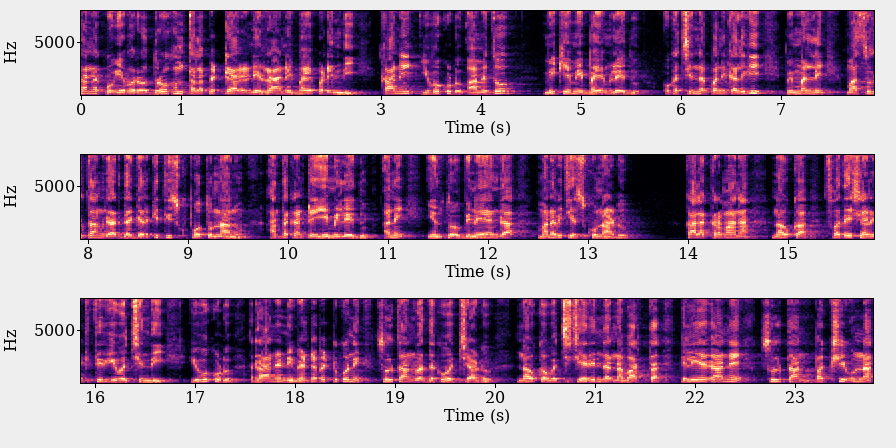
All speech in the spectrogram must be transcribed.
తనకు ఎవరో ద్రోహం తలపెట్టారని రాణి భయపడింది. కానీ యువకుడు ఆమెతో మీకేమీ భయం లేదు. ఒక చిన్న పని కలిగి మిమ్మల్ని మా సుల్తాన్ గారి దగ్గరికి తీసుకుపోతున్నాను. అంతకంటే ఏమీ లేదు అని ఎంతో వినయంగా మనవి చేసుకున్నాడు. కాలక్రమాన నౌక స్వదేశానికి తిరిగి వచ్చింది. యువకుడు రాణిని వెంటబెట్టుకుని సుల్తాన్ వద్దకు వచ్చాడు. నౌక వచ్చి చేరిందన్న వార్త తెలియగానే సుల్తాన్ పక్షి ఉన్న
